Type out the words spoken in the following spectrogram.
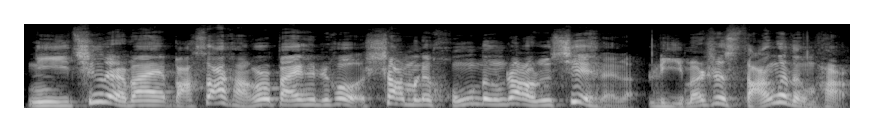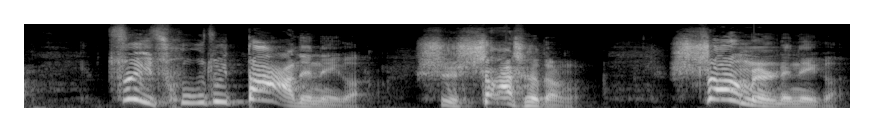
你轻点掰，把仨卡扣掰开之后，上面的红灯罩就卸下来了，里面是三个灯泡，最粗最大的那个是刹车灯，上面的那个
